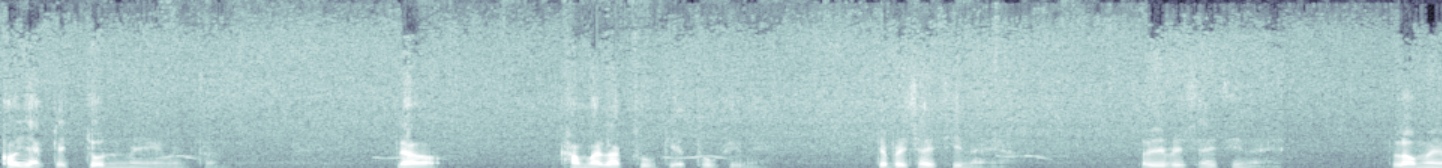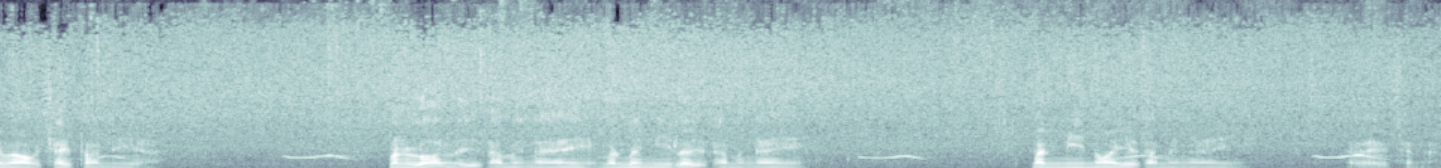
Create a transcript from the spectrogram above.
เขาอยากจะจนไหมอย่างเป็นต้นแล้วคำว่ารักถูกเกลียดทุกข์ที่นี่จะไปใช้ที่ไหนเราจะไปใช้ที่ไหน เราไม่มาเอาใช้ตอนนี้อะมันร้อนเราจะทำยังไง มันไม่มีเราจะทำยังไง มันมีน้อยจะทำยังไง อะไรฉะนั้น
